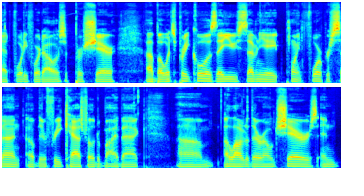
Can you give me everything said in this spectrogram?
at 44 dollars per share. Uh, but what's pretty cool is they use 78.4 percent of their free cash flow to buy back um, a lot of their own shares and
